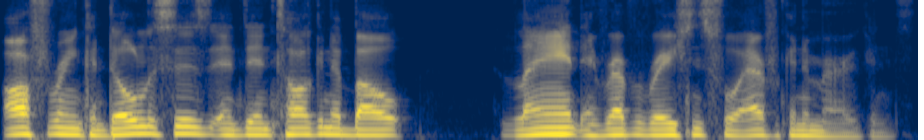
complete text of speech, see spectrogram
offering condolences and then talking about land and reparations for African Americans.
